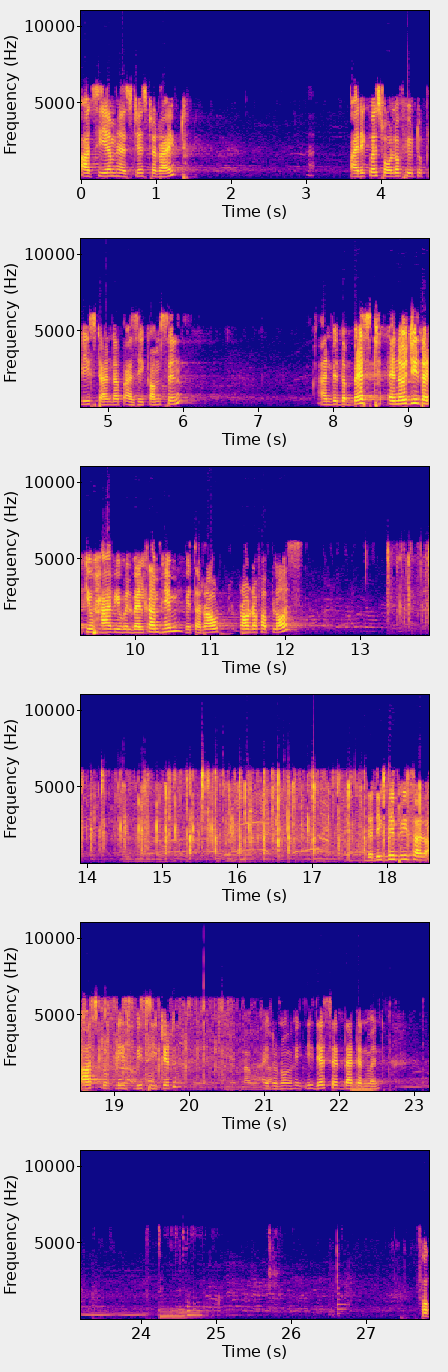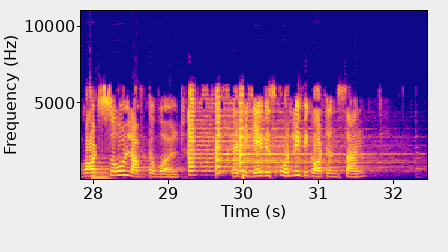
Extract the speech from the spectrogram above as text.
Our CM has just arrived. I request all of you to please stand up as he comes in. And with the best energy that you have, you will welcome him with a round, round of applause. The dignitaries are asked to please be seated. I don't know, he he just said that and went. For God so loved the world that he gave his only begotten Son,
